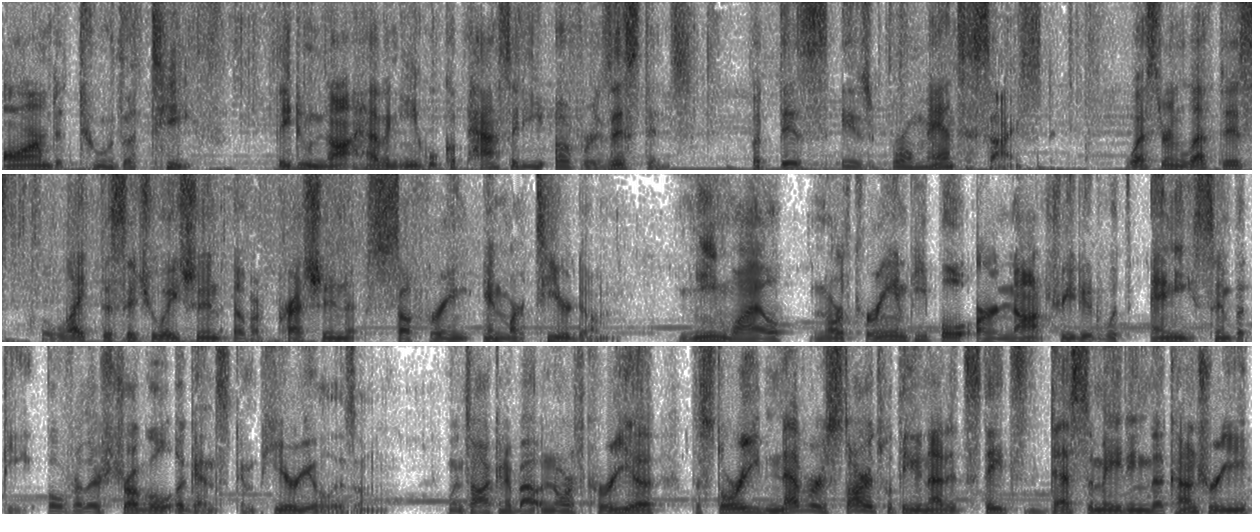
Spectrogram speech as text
armed to the teeth. They do not have an equal capacity of resistance, but this is romanticized. Western leftists like the situation of oppression, suffering, and martyrdom. Meanwhile, North Korean people are not treated with any sympathy over their struggle against imperialism. When talking about North Korea, the story never starts with the United States decimating the country,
